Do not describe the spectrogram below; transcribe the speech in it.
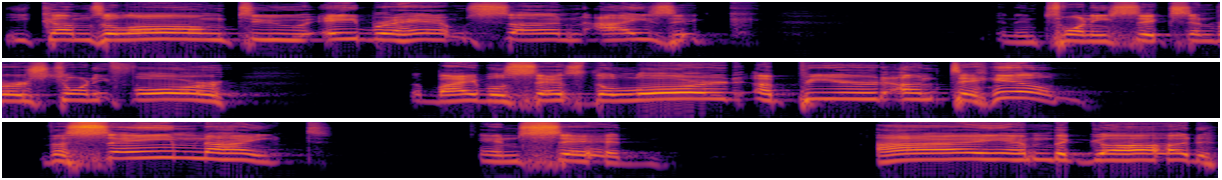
he comes along to Abraham's son Isaac and in 26 and verse 24, the Bible says, The Lord appeared unto him the same night and said, I am the God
